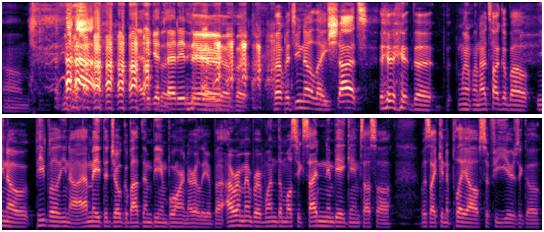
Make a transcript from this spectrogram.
Um, had to get that in there. yeah, yeah, but but but you know like Shots. the when when I talk about you know people, you know, I made the joke about them being born earlier, but I remember one of the most exciting NBA games I saw was like in the playoffs a few years ago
